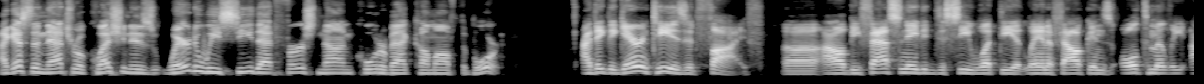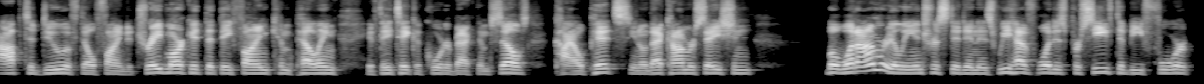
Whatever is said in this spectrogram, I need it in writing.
I guess the natural question is where do we see that first non quarterback come off the board? I think the guarantee is at five. Uh, I'll be fascinated to see what the Atlanta Falcons ultimately opt to do if they'll find a trade market that they find compelling, if they take a quarterback themselves. Kyle Pitts, you know, that conversation But what I'm really interested in is we have what is perceived to be four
